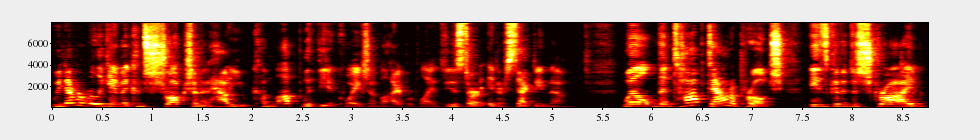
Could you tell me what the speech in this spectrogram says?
we never really gave a construction and how you come up with the equation of the hyperplanes. You just start intersecting them. Well, the top-down approach is going to describe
